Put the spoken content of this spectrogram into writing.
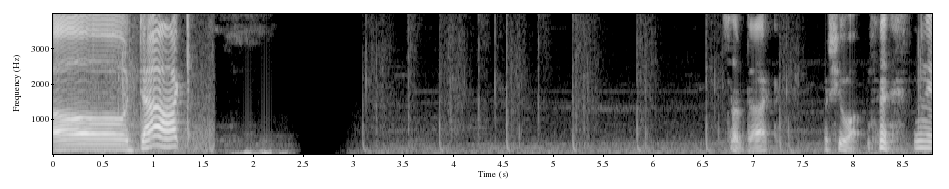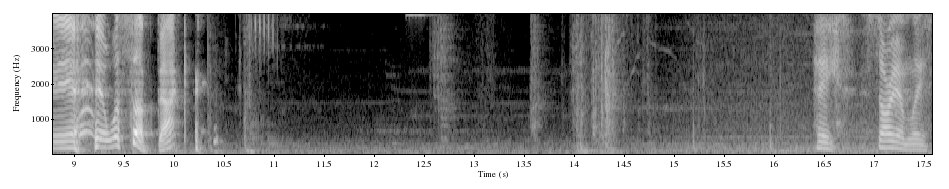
Oh, Doc. What's up, Doc? What you want? Nah, What's up, Doc? Hey, sorry I'm late.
